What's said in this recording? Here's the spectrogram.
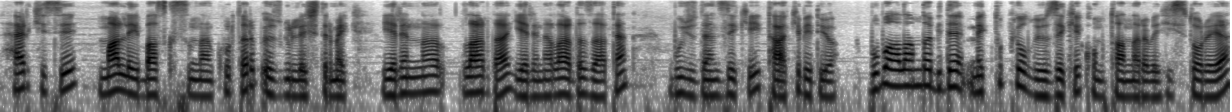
herkesi Marley baskısından kurtarıp özgürleştirmek. Yelenalar da, Yelenalar da zaten bu yüzden Zeke'yi takip ediyor. Bu bağlamda bir de mektup yolluyor Zeke komutanlara ve Historia'ya.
